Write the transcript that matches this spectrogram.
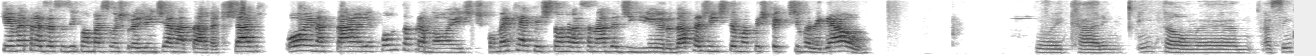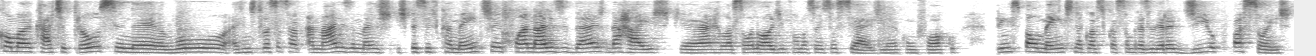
Quem vai trazer essas informações para a gente é a Natália Chaves. Oi, Natália, conta para nós como é que é a questão relacionada a dinheiro. Dá para a gente ter uma perspectiva legal? Oi, Karen. Então, é, assim como a Kátia trouxe, né, vou, a gente trouxe essa análise, mas especificamente com a análise da, da RAIS, que é a Relação Anual de Informações Sociais, né, com foco principalmente na classificação brasileira de ocupações.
